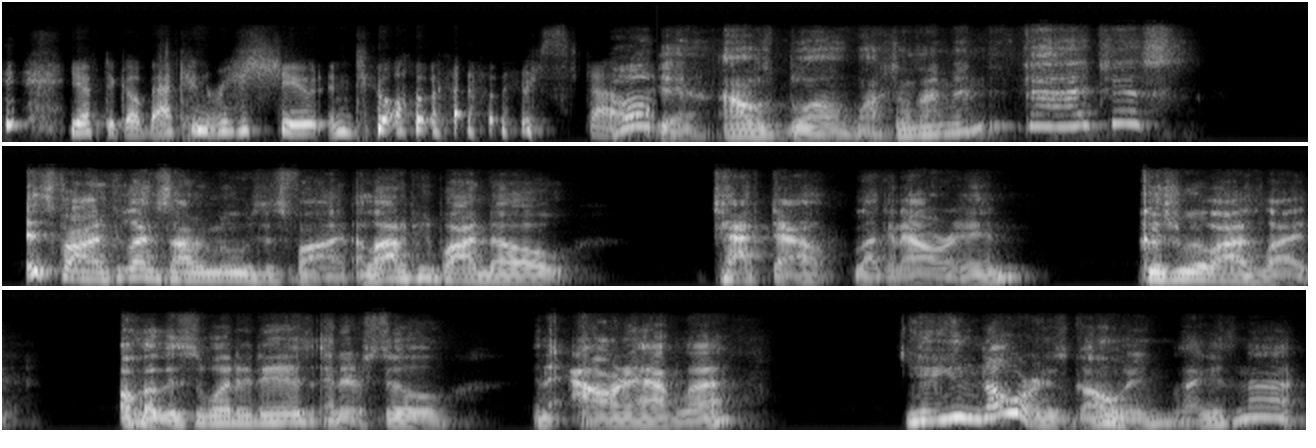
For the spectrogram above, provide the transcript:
you have to go back and reshoot and do all that other stuff. Oh yeah, I was blown watching. I was like, man, this guy just it's fine. If you like zombie movies, it's fine. A lot of people I know tapped out like an hour in because you realize like, okay, this is what it is, and there's still an hour and a half left. You you know where it's going. Like it's not.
